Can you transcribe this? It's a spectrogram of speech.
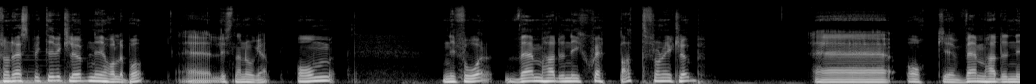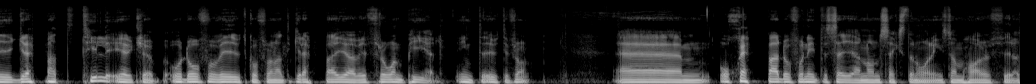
Från respektive klubb ni håller på, eh, lyssna noga. Om ni får, vem hade ni skeppat från er klubb? Eh, och vem hade ni greppat till er klubb? Och då får vi utgå från att greppa gör vi från PL, inte utifrån. Eh, och skeppa, då får ni inte säga någon 16-åring som har 4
